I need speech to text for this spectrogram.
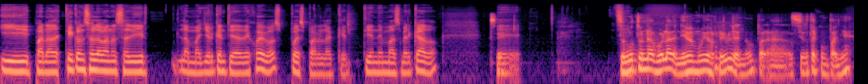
¿Y para qué consola van a salir la mayor cantidad de juegos? Pues para la que tiene más mercado. Sí. Eh, Se bota una bola de nieve muy horrible, ¿no? Para cierta compañía.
